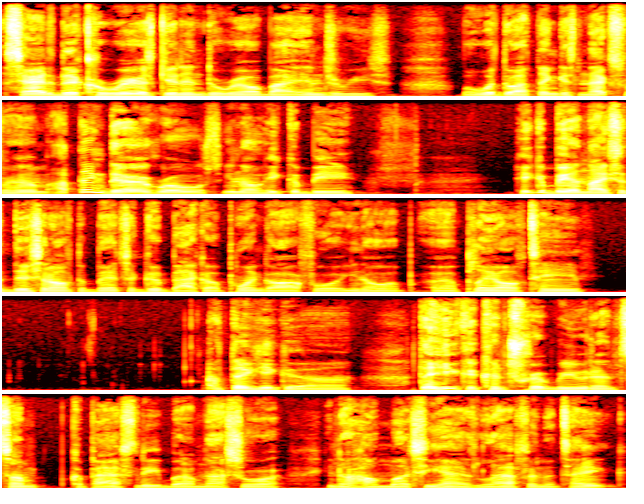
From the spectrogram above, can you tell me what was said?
sad that their career is getting derailed by injuries. But what do I think is next for him? I think Derrick Rose, you know, he could be he could be a nice addition off the bench, a good backup point guard for you know a, a playoff team. I think he could. Uh, I think he could contribute in some capacity, but I'm not sure. You know how much he has left in the tank,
